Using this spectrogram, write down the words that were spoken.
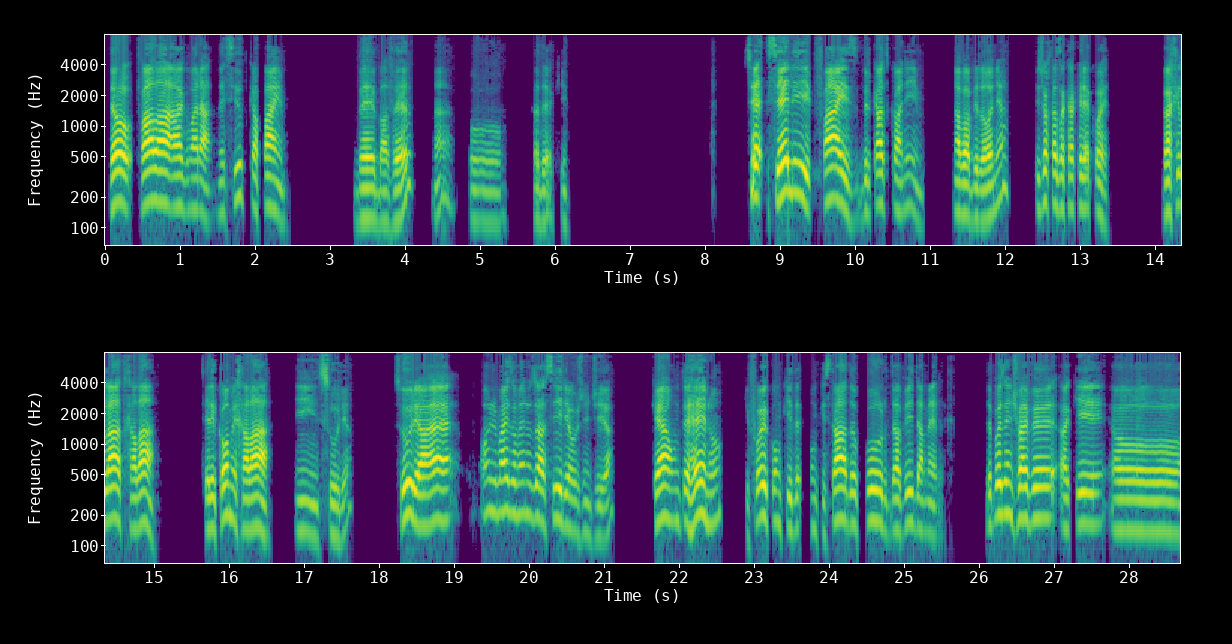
Então, fala a Agmará, Nesiut Kapaim Bebavel, né? O, cadê aqui? Se, se ele faz Birkat Kohanim na Babilônia, isso é a Hazaká que ele é correto. Vachilat Halá, se ele come Halá em Súria, Súria é onde mais ou menos a Síria hoje em dia, que é um terreno que foi conquistado por David Amelech. Depois a gente vai ver aqui o,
